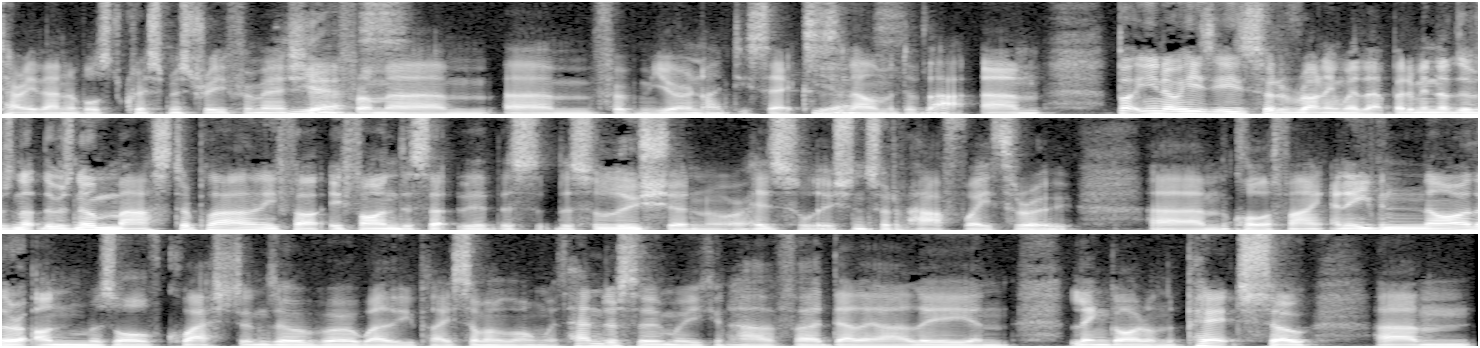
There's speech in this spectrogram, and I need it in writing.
Terry Venables' Christmas tree formation yes. from um um from Euro '96. Is yes. an element of that. Um, but you know he's he's sort of running with it. But I mean there was no there was no master plan, he found he found the the, the solution or his solution sort of halfway through um, qualifying. And even now there are unresolved questions over whether you play someone along with Henderson, where you can have uh, Dele Alli and Lingard on the pitch. So um,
